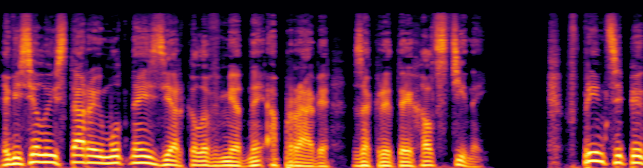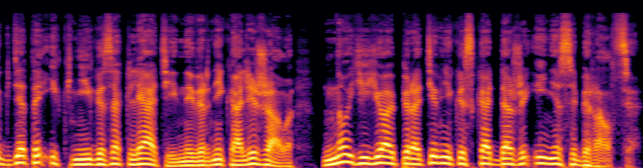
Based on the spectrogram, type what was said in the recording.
Висело и старое мутное зеркало в медной оправе, закрытое холстиной. В принципе, где-то и книга заклятий наверняка лежала, но ее оперативник искать даже и не собирался.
